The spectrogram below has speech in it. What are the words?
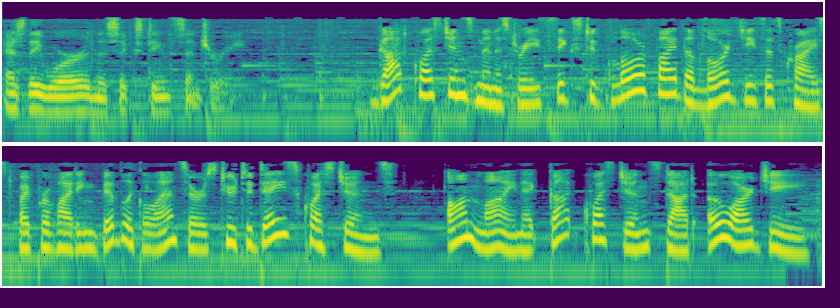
as they were in the 16th century. Got Questions Ministry seeks to glorify the Lord Jesus Christ by providing biblical answers to today's questions. Online at GotQuestions.org.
